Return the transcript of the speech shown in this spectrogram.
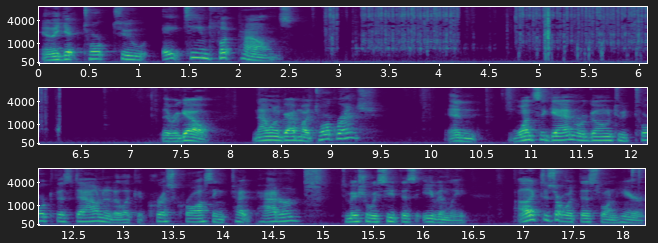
and they get torqued to 18 foot-pounds. There we go. Now I'm going to grab my torque wrench and once again, we're going to torque this down into like a crisscrossing type pattern to make sure we seat this evenly. I like to start with this one here.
